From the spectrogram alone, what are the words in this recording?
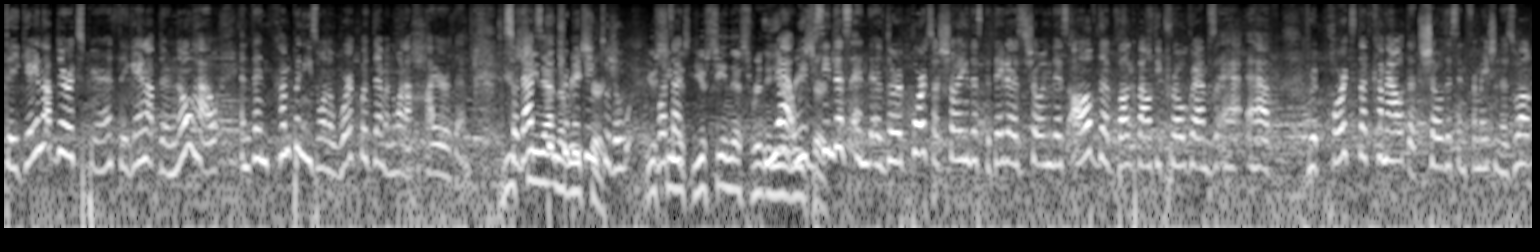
they gain up their experience, they gain up their know-how, and then companies want to work with them and want to hire them. You've so that's that in the research. to the. You've seen this. You've seen this in Yeah, we've seen this, and uh, the reports are showing this. The data is showing this. All of the bug bounty programs ha have reports that come out that show this information as well.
